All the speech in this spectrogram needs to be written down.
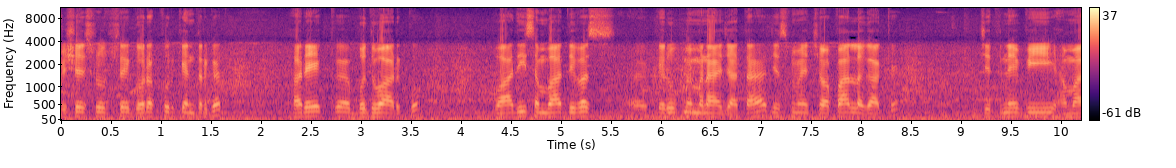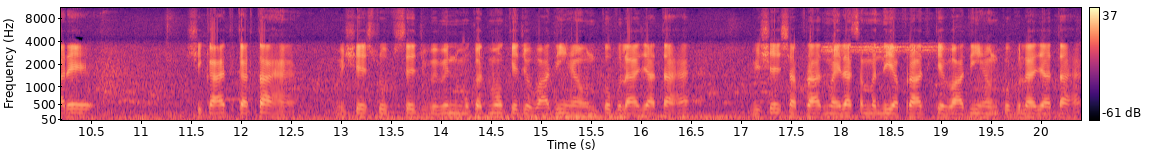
विशेष रूप से गोरखपुर के अंतर्गत, हर एक बुधवार को वादी संवाद दिवस के रूप में मनाया जाता है, जिसमें चौपाल लगा के जितने भी हमारे शिकायतकर्ता हैं, विशेष रूप से जो विभिन्न मुकदमों के जो वादी हैं, उनको बुलाया जाता है। विशेष अपराध, महिला संबंधी अपराध के वादी हैं, उनको बुलाया जाता है।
